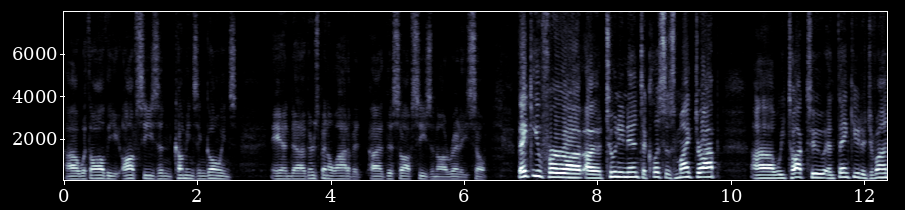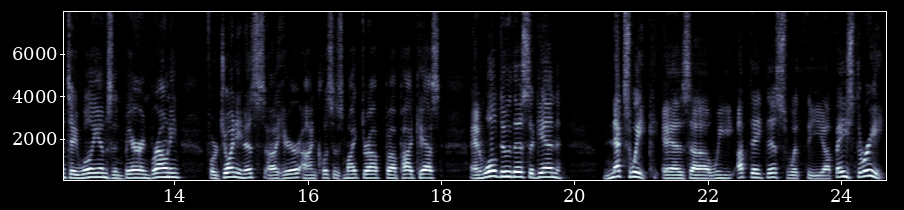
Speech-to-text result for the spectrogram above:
uh, with all the off season comings and goings, and uh, there's been a lot of it uh, this off season already. So, thank you for uh, uh, tuning in to Klis's mic drop. Uh, we talked to and thank you to Javonte Williams and Baron Browning for joining us here on Klis's mic drop podcast, and we'll do this again next week as uh, we update this with the uh, phase three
